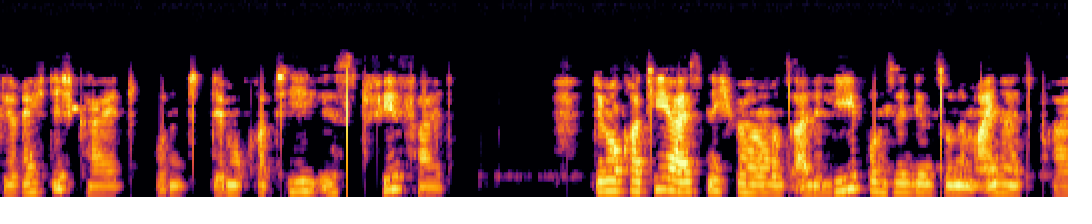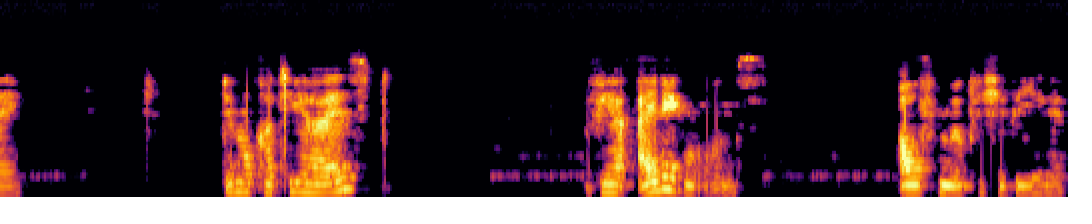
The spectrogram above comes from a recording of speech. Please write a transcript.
Gerechtigkeit und Demokratie ist Vielfalt. Demokratie heißt nicht, wir haben uns alle lieb und sind in so einem Einheitsbrei. Demokratie heißt, wir einigen uns auf mögliche Wege.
